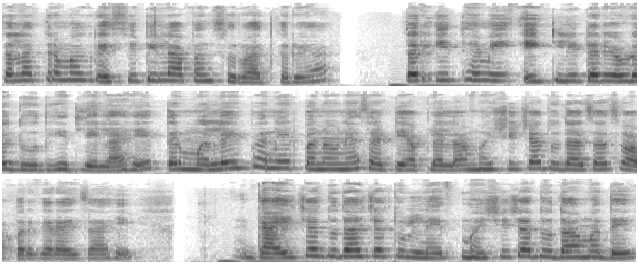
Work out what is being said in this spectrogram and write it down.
चला तर मग रेसिपीला आपण सुरुवात करूया. तर इथे मी एक लिटर एवढं दूध घेतलेलं आहे. तर मलाई पनीर बनवण्यासाठी आपल्याला म्हशीच्या दुधाचाच वापर करायचा आहे. गाईच्या दुधाच्या तुलनेत म्हशीच्या दुधामध्ये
